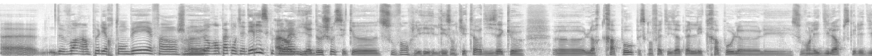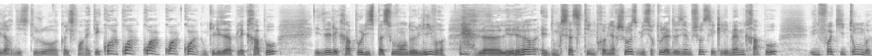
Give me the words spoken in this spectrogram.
de voir un peu les retombées. Enfin, je Ouais. me rends pas compte, il y a des risques quand Alors, même. il y a deux choses, c'est que souvent les, les enquêteurs disaient que euh, leurs crapauds, parce qu'en fait ils appellent les crapauds le- les, souvent les dealers, parce que les dealers disent toujours euh, quand ils se font arrêter quoi, quoi, quoi, quoi, quoi. Donc ils les appelaient crapauds. Ils disaient les crapauds lisent pas souvent de livres, le- les leurs. Et donc ça c'était une première chose. Mais surtout la deuxième chose, c'est que les mêmes crapauds, une fois qu'ils tombent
